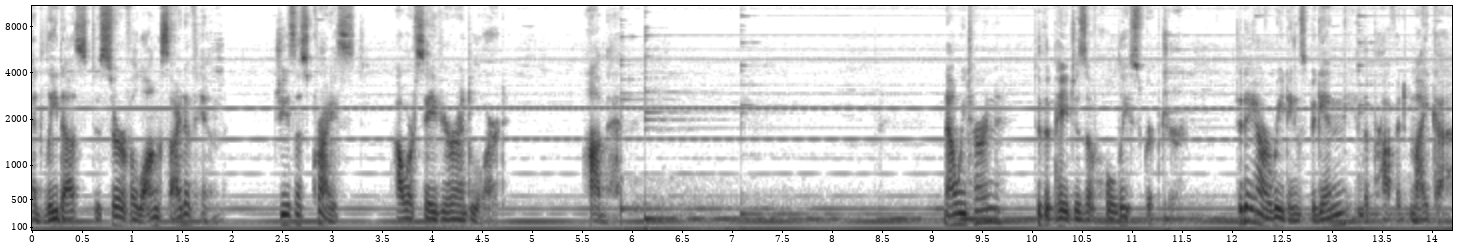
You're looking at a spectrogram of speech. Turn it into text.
and lead us to serve alongside of him, Jesus Christ, our Savior and Lord. Amen. Now we turn to the pages of Holy Scripture. Today our readings begin in the prophet Micah.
